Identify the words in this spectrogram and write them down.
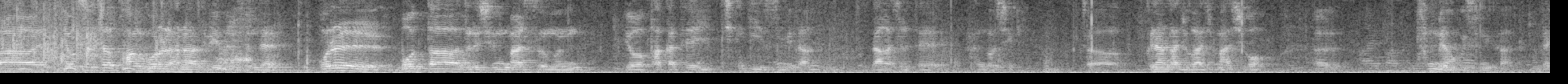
아, 여기서 저 광고를 하나 드리는 텐데 오늘 못다 들으신 말씀은 요 바깥에 이 책이 있습니다. 나가실 때 한 것씩 저 그냥 가져가지 마시고 어, 판매하고 있으니까. 네.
